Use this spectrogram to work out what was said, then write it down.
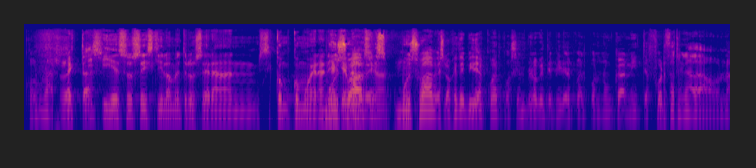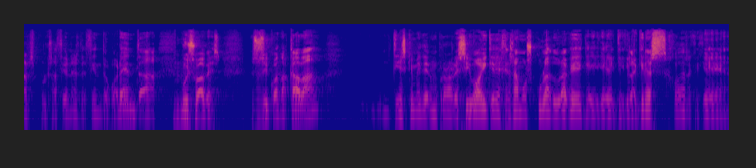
con unas rectas. ¿Y esos seis kilómetros eran... ¿Cómo, cómo eran? ¿Y a Muy suaves, velocidad? muy suaves, lo que te pide el cuerpo, siempre lo que te pide el cuerpo, nunca ni te fuerzas ni nada, unas pulsaciones de 140, Mm. muy suaves. Eso sí, cuando acaba, tienes que meter un progresivo ahí que dejes la musculatura que, que, que- la quieras, joder, que,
